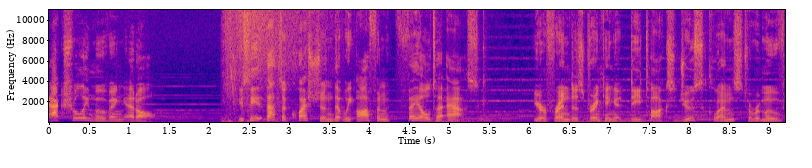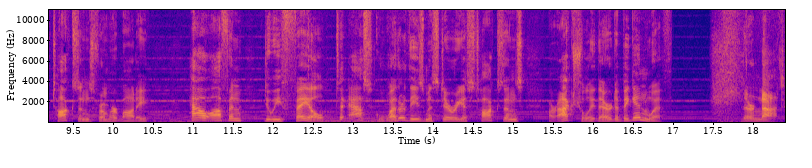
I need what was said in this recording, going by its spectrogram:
actually moving at all? You see, that's a question that we often fail to ask. Your friend is drinking a detox juice cleanse to remove toxins from her body. How often do we fail to ask whether these mysterious toxins are actually there to begin with? They're not.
